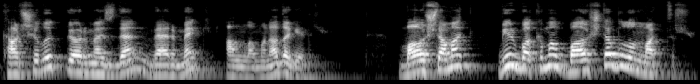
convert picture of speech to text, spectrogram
karşılık görmezden vermek anlamına da gelir. Bağışlamak bir bakıma bağışta bulunmaktır.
